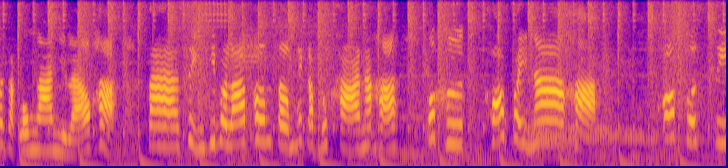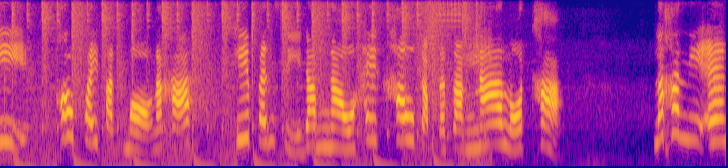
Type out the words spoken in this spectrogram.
มาจากโรงงานอยู่แล้วค่ะ แต่สิ่งที่เบลล่าเพิ่มเติมให้กับลูกค้านะคะ ก็คือครอบไฟหน้าค่ะครอบตัว C ครอบไฟตัดหมอกนะคะ ที่เป็นสีดำเงาให้เข้ากับกระจังหน้ารถค่ะ และคันนี้เอง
